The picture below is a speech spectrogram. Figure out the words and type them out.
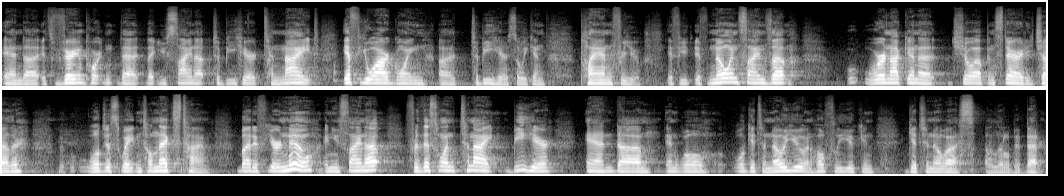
And uh, it's very important that, that you sign up to be here tonight if you are going uh, to be here so we can plan for you. If, you. if no one signs up, we're not going to show up and stare at each other. We'll just wait until next time. But if you're new and you sign up, for this one tonight, be here and, um, and we'll, we'll get to know you and hopefully you can get to know us a little bit better.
